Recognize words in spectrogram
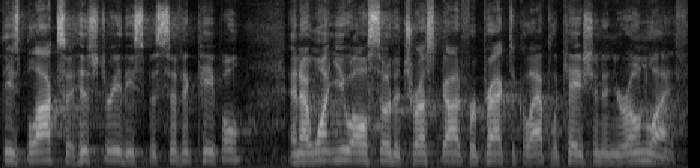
these blocks of history, these specific people. And I want you also to trust God for practical application in your own life.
